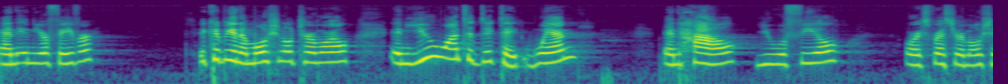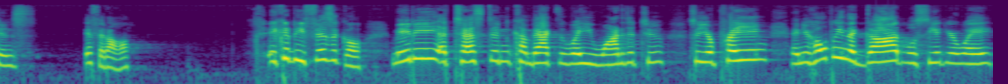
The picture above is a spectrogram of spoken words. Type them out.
and in your favor? It could be an emotional turmoil, and you want to dictate when and how you will feel or express your emotions, if at all. It could be physical. Maybe a test didn't come back the way you wanted it to. So you're praying and you're hoping that God will see it your way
